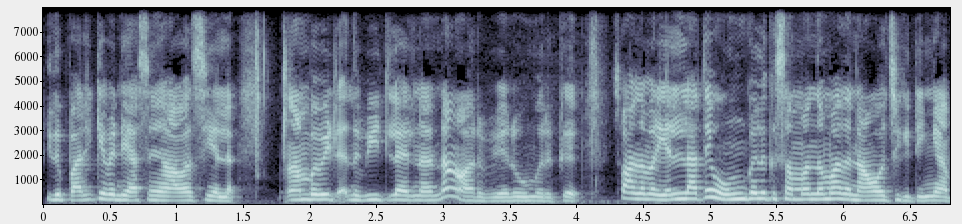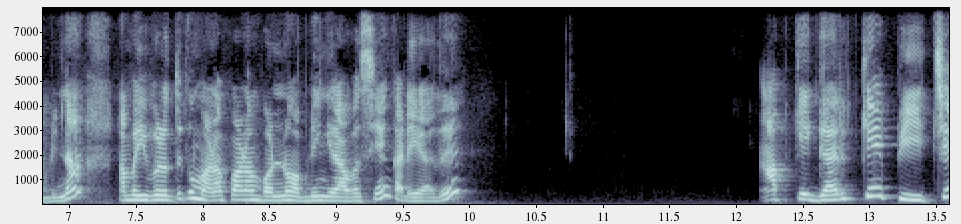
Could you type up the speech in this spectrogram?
இது பறிக்க வேண்டிய அவசியம் அவசியம் இல்லை நம்ம வீட்டில் அந்த வீட்டில் என்னன்னா ஆறு ரூம் இருக்குது ஸோ அந்த மாதிரி எல்லாத்தையும் உங்களுக்கு சம்மந்தமாக அதை நான் வச்சுக்கிட்டீங்க அப்படின்னா நம்ம இவ்வளோத்துக்கு மனப்பாடம் பண்ணும் அப்படிங்கிற அவசியம் கிடையாது आपके घर के पीछे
